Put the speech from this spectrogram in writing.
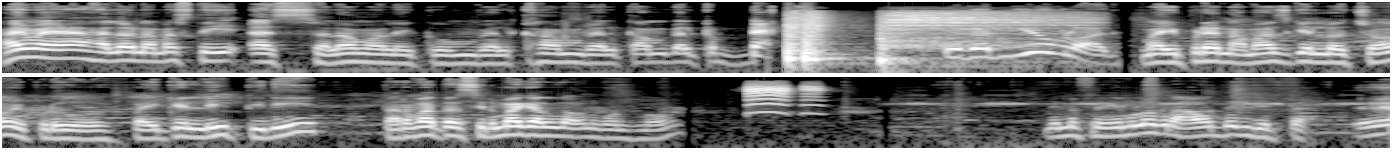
హాయ్ మయ. హలో నమస్తే. అస్సలం అయికుం welcome welcome welcome back to the new blog. మా ఇప్పుడే నమాజ్కి వెళ్ళి వచ్చాం ఇప్పుడు పైకి వెళ్ళి తిని తర్వాత సినిమాకి వెళ్దాం అనుకుంటున్నాం. నిన్న ఫ్రేమ్లోకి రావద్దని చెప్పా. ఏ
